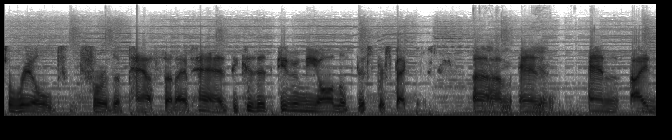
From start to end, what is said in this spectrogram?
thrilled for the path that I've had because it's given me all of this perspective. Um, and yeah. and I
